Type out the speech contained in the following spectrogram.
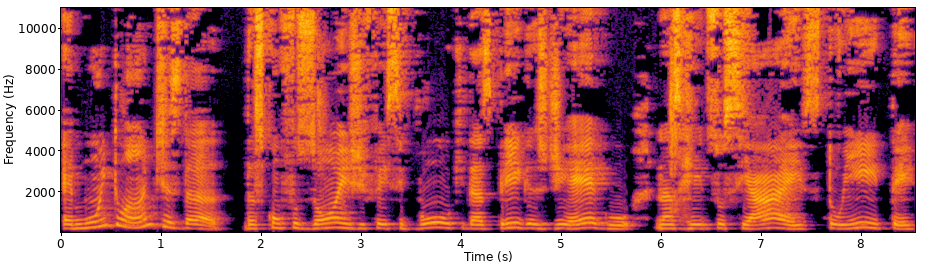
é muito antes da, das confusões de Facebook, das brigas de ego nas redes sociais, Twitter,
